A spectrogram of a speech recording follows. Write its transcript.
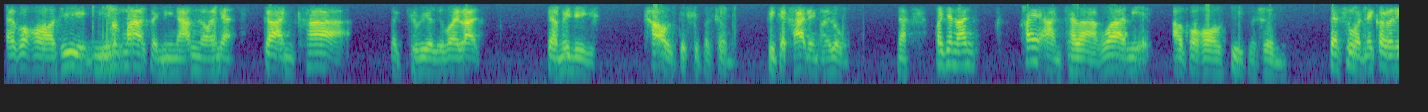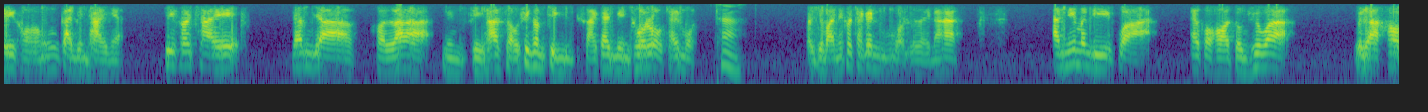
แอลกอฮอล์ที่มีมากๆแต่มีน้ำน้อยเนี่ย การฆ่าแบคทีเรียหรือไวรัสจะไม่ดีเท่า70%คือจะฆ่าได้น้อยลงนะเพราะฉะนั้นให้อ่านฉลากว่ามีแอลกอฮอล์กี่เปอร์เซ็นต์แต่ส่วนในกรณีของการบินไทยเนี่ย ที่เขาใช้น้ำยาคอล่าหนึ่งสี่ห้าสองซึ่งความจริงสายการบินทั่วโลกใช้หมดค่ะปัจจุบันนี้เขาใช้กันหมดเลยนะฮะอันนี้มันดีกว่า แอลกอฮอล์ตรงที่ว่า เวลาเขา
